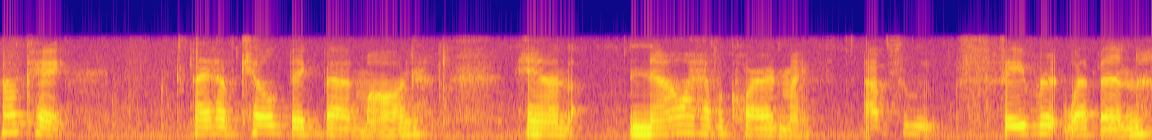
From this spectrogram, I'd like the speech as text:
Okay, I have killed Big Bad Mog, and now I have acquired my absolute favorite weapon,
